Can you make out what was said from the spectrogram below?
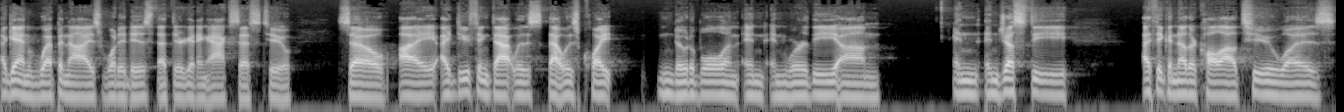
again weaponize what it is that they're getting access to. So I I do think that was that was quite notable and and, and worthy. Um, and and just the I think another call out too was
